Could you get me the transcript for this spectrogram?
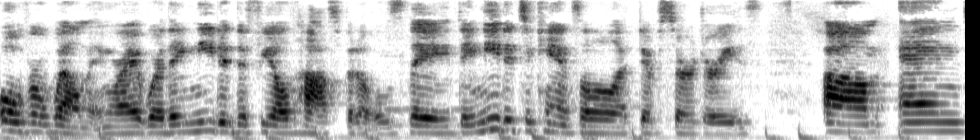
overwhelming, right? Where they needed the field hospitals, they they needed to cancel elective surgeries, um, and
